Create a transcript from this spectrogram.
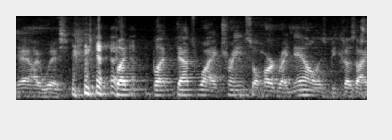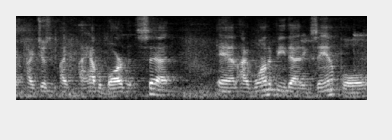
Yeah, I wish. but but that's why I train so hard right now is because I, I just I, I have a bar that's set and I want to be that example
